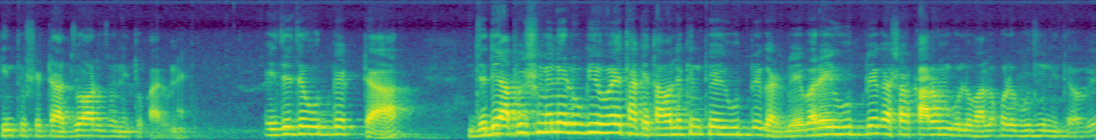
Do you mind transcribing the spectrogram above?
কিন্তু সেটা জ্বরজনিত কারণে। এই যে যে উদ্বেগটা, যদি অ্যাপিসমেলে রুগী হয়ে থাকে, তাহলে কিন্তু এই উদ্বেগ আসবে। এবার এই উদ্বেগ আসার কারণগুলো ভালো করে বুঝে নিতে হবে।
